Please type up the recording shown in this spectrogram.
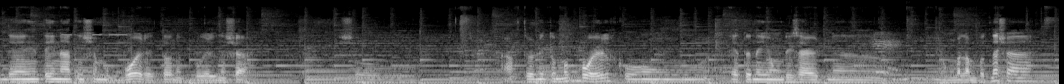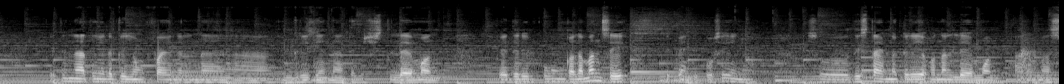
And then hintayin natin siya mag-boil. Ito, nag-boil na siya. So, after nito mag-boil, kung ito na yung desired na yung malambot na siya, pwede natin ilagay yung final na ingredient natin which is lemon. Pwede rin pong kalamansi, depende po sa inyo. So this time naglagay ako ng lemon para mas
